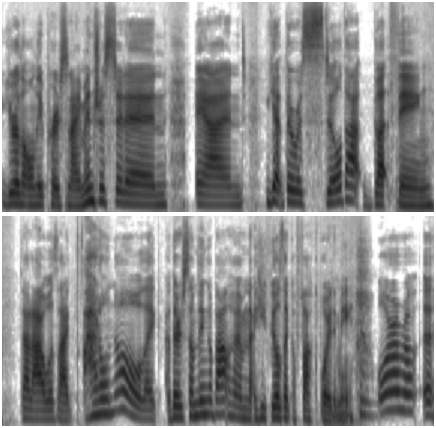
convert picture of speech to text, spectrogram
You're the only person I'm interested in. And yet there was still that gut thing that I was like, I don't know. Like, there's something about him that he feels like a fuck boy to me. Hmm. Or a, re- uh,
